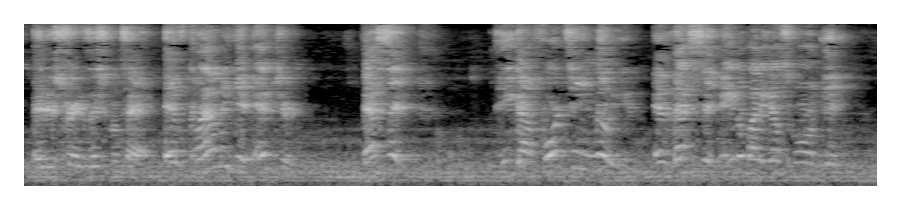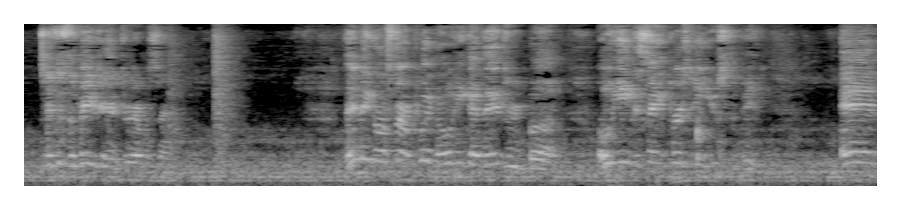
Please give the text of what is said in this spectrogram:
in his transitional tag. If Clowney get injured, that's it. He got fourteen million, and that's it. Ain't nobody else gonna get it if it's a major injury. I'm saying. Then they gonna start putting, oh, he got the injury bug. Oh, he ain't the same person he used to be. And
